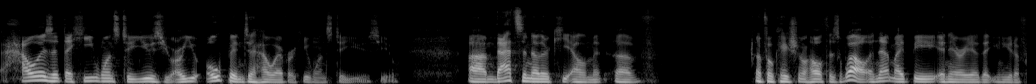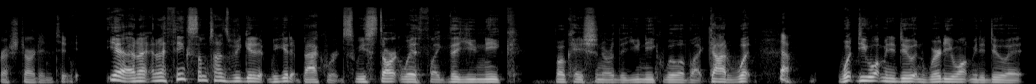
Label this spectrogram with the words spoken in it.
how is it that he wants to use you? Are you open to however he wants to use you? Um, that's another key element of of vocational health as well, and that might be an area that you need a fresh start into. Yeah, and I, and I think sometimes we get it we get it backwards. We start with like the unique vocation or the unique will of like God, what Yeah. what do you want me to do and where do you want me to do it?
